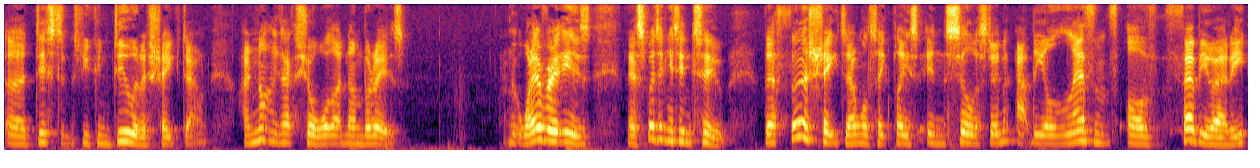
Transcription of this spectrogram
uh, distance you can do in a shakedown. I'm not exactly sure what that number is, but whatever it is, they're splitting it in two. Their first shakedown will take place in Silverstone at the 11th of February.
